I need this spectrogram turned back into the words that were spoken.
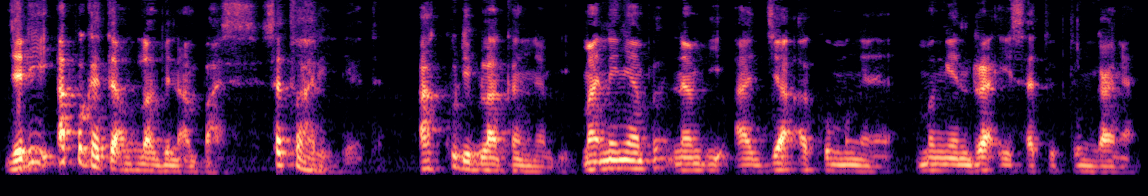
Jadi, apa kata Abdullah bin Abbas? Satu hari dia kata, aku di belakang Nabi. Maknanya apa? Nabi ajak aku menge- mengenderai satu tunggangan.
